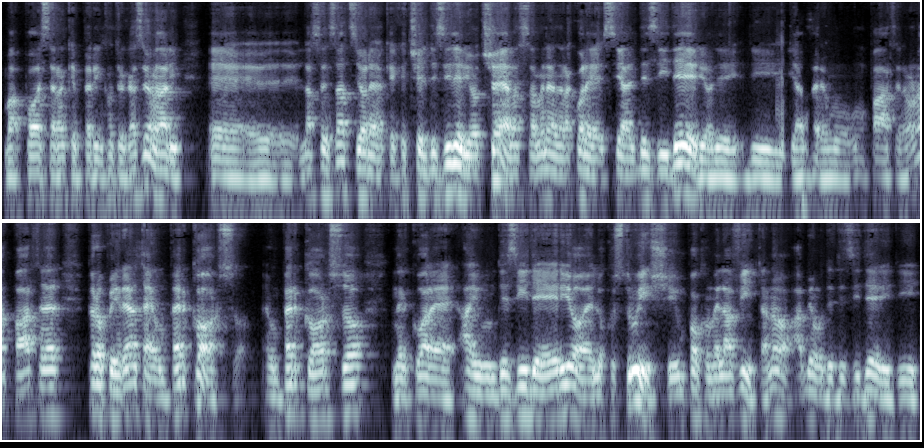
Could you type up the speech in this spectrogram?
ma può essere anche per incontri occasionali, eh, la sensazione è che, che, c'è il desiderio, c'è la stessa maniera nella quale si ha il desiderio di, di, di avere un, un partner o una partner, però poi in realtà è un percorso, è un percorso nel quale hai un desiderio e lo costruisci, un po' come la vita, no? Abbiamo dei desideri di,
